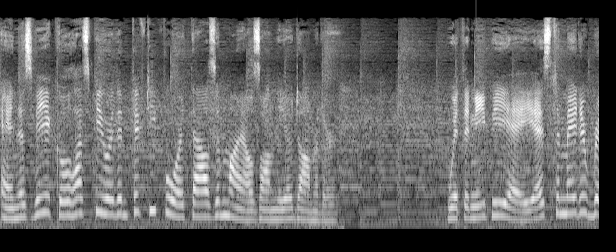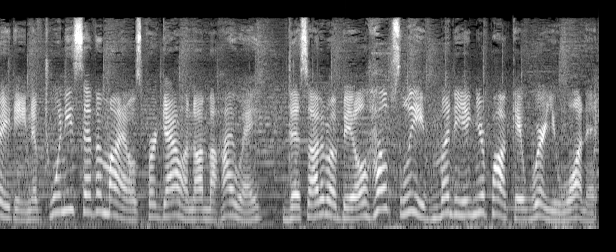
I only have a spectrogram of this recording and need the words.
and this vehicle has fewer than 54,000 miles on the odometer. With an EPA estimated rating of 27 miles per gallon on the highway, this automobile helps leave money in your pocket where you want it.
